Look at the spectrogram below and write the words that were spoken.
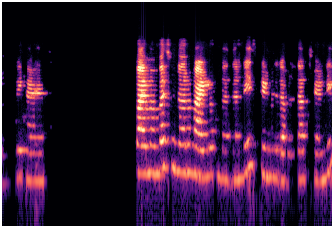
don't be hide five members ఉన్నారు హైలో ఉండదండి స్క్రీన్ మీద డబుల్ ట్యాప్ చేయండి.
